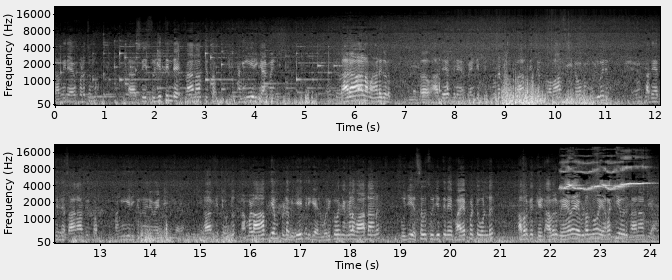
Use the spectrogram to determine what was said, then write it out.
നന്ദി രേഖപ്പെടുത്തുന്നു. ശ്രീ സുജിത്തിന്റെ സ്ഥാനാർത്ഥിത്വം അംഗീകരിക്കാൻ വേണ്ടി ധാരാളം ആളുകളും അദ്ദേഹത്തിന് വേണ്ടി പിന്തുണ പ്രാർത്ഥിച്ചു. പ്രവാസി ലോകം മുഴുവനും അദ്ദേഹത്തിന്റെ സ്ഥാനാർത്ഥിത്വം അംഗീകരിക്കുന്നതിന് വേണ്ടി പ്രാർത്ഥിച്ചുകൊണ്ട് നമ്മൾ ആദ്യം ഇവിടെ വിജയിച്ചിരിക്കുകയാണ്. മുരുക്കവും ഞങ്ങളെ വാർഡാണ്. സുജി എസ് എൽ സുജിത്തിനെ ഭയപ്പെട്ടുകൊണ്ട് അവർക്ക് അവർ വേറെ എവിടെന്നോ ഇറക്കിയ ഒരു സ്ഥാനാർത്ഥിയാണ്.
